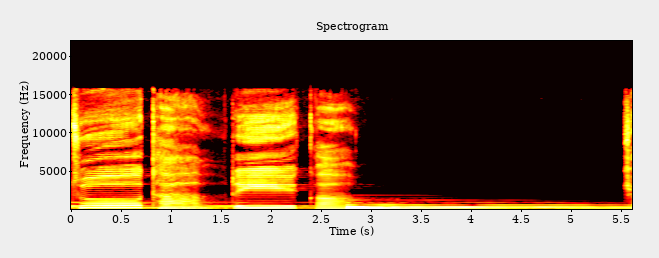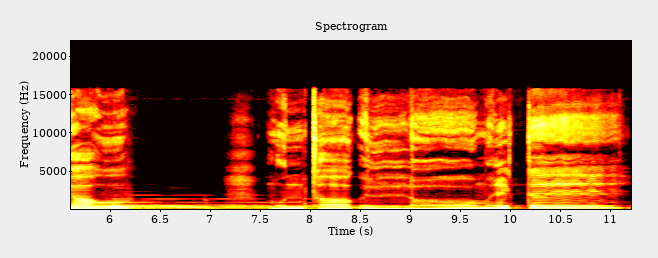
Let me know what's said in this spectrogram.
두 다리가 겨우 문턱을 넘을 때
